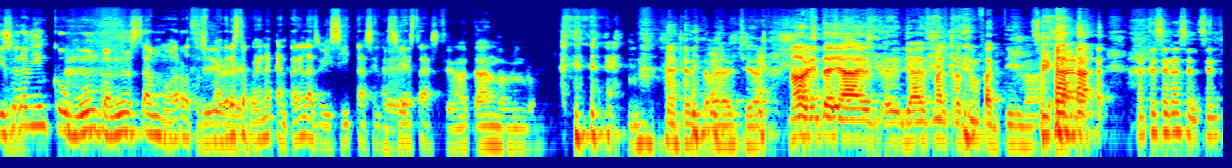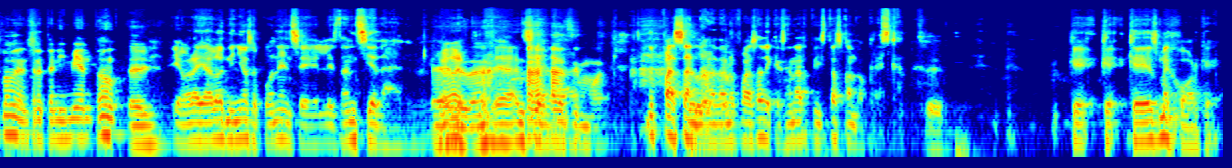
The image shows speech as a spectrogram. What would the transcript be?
Y eso era bien común cuando uno estaba morro. Tus padres te ponían a cantar en las visitas, en las fiestas. Sí, no te dan domingo. chido. No, ahorita ya es, eh, ya es maltrato infantil, ¿no? Sí, claro. Antes eras el centro de entretenimiento. Y ahora ya los niños se ponen, se les da ansiedad. Eh, ansiedad. no pasa nada, no pasa de que sean artistas cuando crezcan. Sí. Que, que, que es mejor que,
